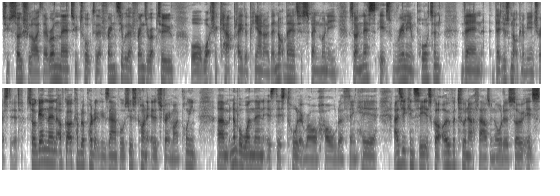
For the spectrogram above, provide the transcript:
to socialize. They're on there to talk to their friends, see what their friends are up to, or watch a cat play the piano. They're not there to spend money. So unless it's really important, then they're just not going to be interested. So again, then I've got a couple of product examples just kind of illustrate my point. Um, number one then is this toilet roll holder thing here. As you can see, it's got over two and a half thousand orders. So it's,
